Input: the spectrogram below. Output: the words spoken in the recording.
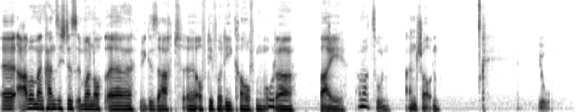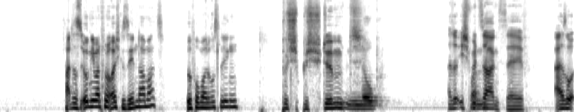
Äh, aber man kann sich das immer noch, äh, wie gesagt, äh, auf DVD kaufen oder bei Amazon anschauen. Jo. Hat das irgendjemand von euch gesehen damals, bevor wir loslegen? Bestimmt. Nope. Also ich würde sagen, safe. Also,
